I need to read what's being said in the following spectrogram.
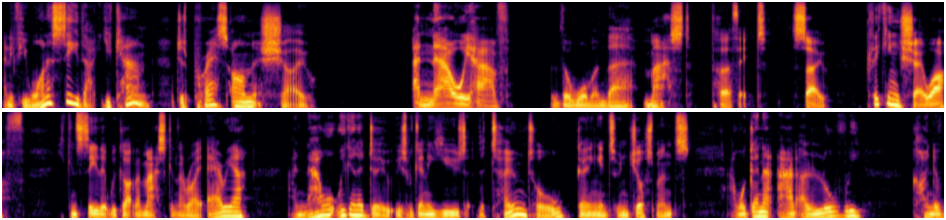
And if you want to see that, you can. Just press on show. And now we have the woman there masked. Perfect. So clicking show off, you can see that we've got the mask in the right area. And now what we're going to do is we're going to use the tone tool going into adjustments and we're going to add a lovely kind of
